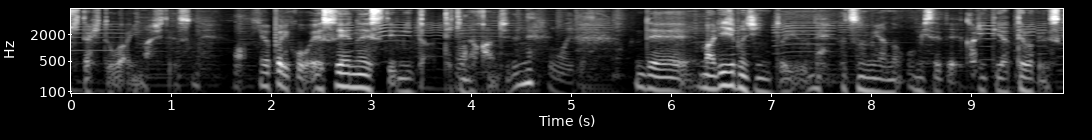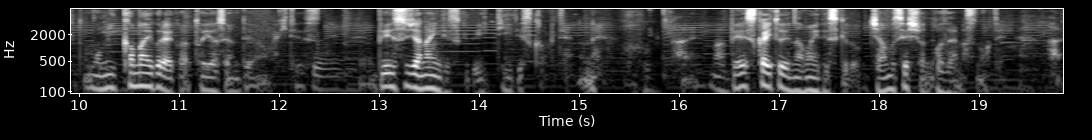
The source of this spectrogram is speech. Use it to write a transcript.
来た人がいましてですね、あやっぱりこう SNS で見た的な感じでね、でまあ、リムジンというね、宇都宮のお店で借りてやってるわけですけど、もう3日前ぐらいから問い合わせの電話が来てですね、ベースじゃないんですけど、行っていいですかみたいなね。はい。まあ、ベース会という名前ですけど、ジャムセッションでございますので、はい、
